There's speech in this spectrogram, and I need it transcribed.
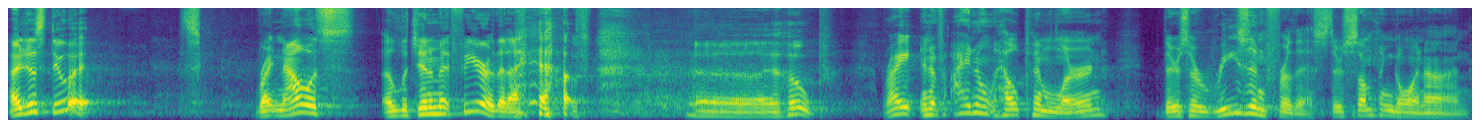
I just do it. It's, right now, it's a legitimate fear that I have. Uh, I hope, right? And if I don't help him learn, there's a reason for this. There's something going on.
